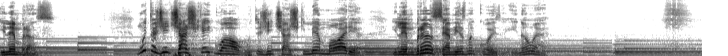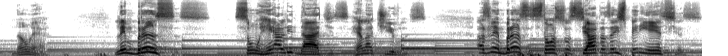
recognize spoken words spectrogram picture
e lembrança. Muita gente acha que é igual, muita gente acha que memória e lembrança é a mesma coisa, e não é. Não é. Lembranças são realidades relativas. As lembranças estão associadas a experiências,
